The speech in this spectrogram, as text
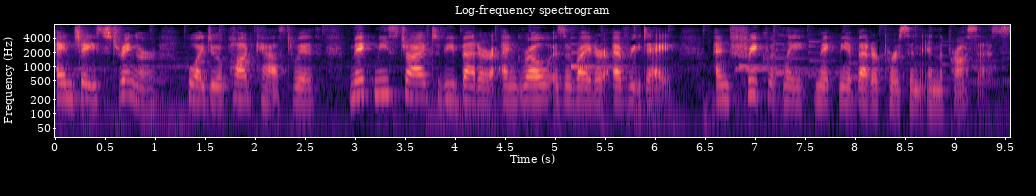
and Jay Stringer, who I do a podcast with, make me strive to be better and grow as a writer every day, and frequently make me a better person in the process.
